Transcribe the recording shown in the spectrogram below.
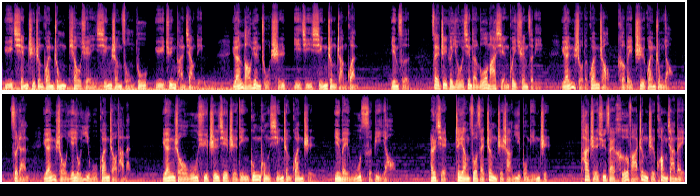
与前执政官中挑选行省总督与军团将领。元老院主持以及行政长官，因此，在这个有限的罗马显贵圈子里，元首的关照可谓至关重要。自然，元首也有义务关照他们。元首无需直接指定公共行政官职，因为无此必要。而且这样做在政治上亦不明智。他只需在合法政治框架内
